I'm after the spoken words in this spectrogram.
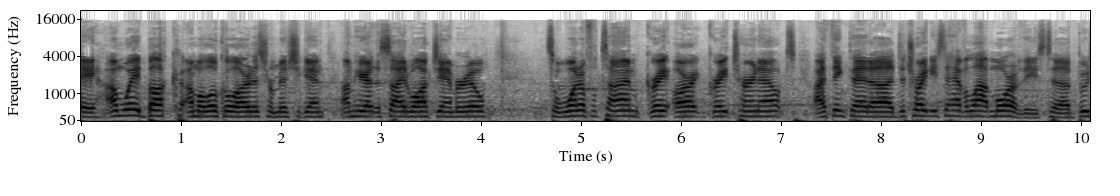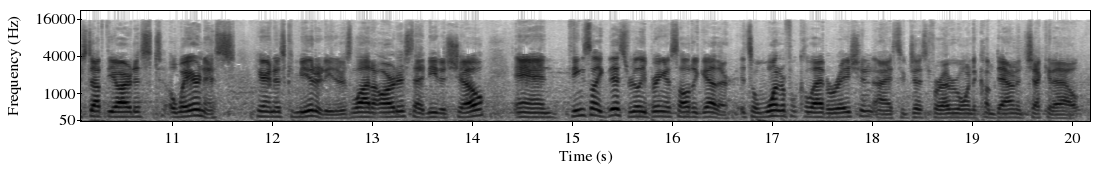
Hey, I'm Wade Buck. I'm a local artist from Michigan. I'm here at the Sidewalk Jamboree. It's a wonderful time, great art, great turnout. I think that uh, Detroit needs to have a lot more of these to boost up the artist awareness here in this community. There's a lot of artists that need a show, and things like this really bring us all together. It's a wonderful collaboration. I suggest for everyone to come down and check it out.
